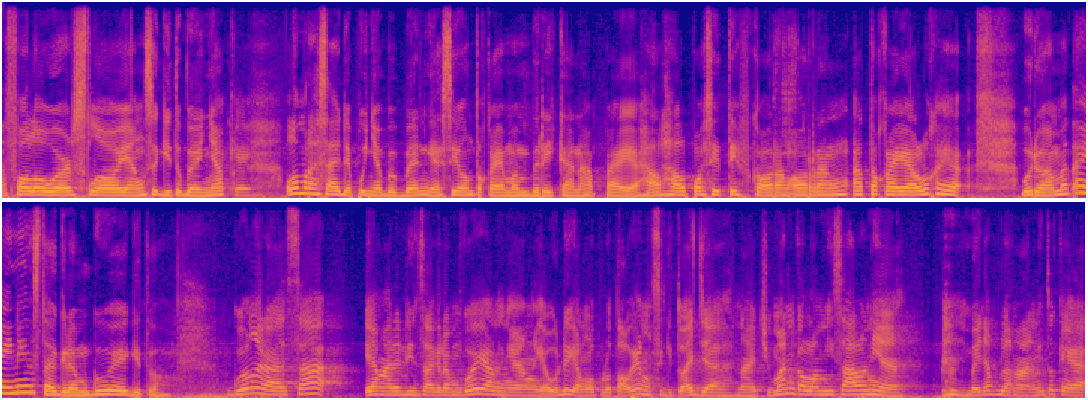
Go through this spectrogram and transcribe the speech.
followers lo yang segitu banyak, Oke. lo merasa ada punya beban gak sih untuk kayak memberikan apa ya hal-hal positif ke orang-orang atau kayak lo kayak bodo amat ah ini Instagram gue gitu. gue ngerasa yang ada di Instagram gue yang yang ya udah yang lo perlu tahu yang segitu aja. Nah cuman kalau misalnya banyak belakangan itu kayak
